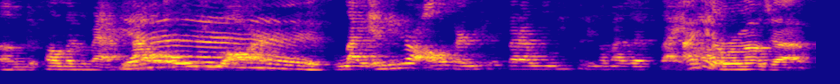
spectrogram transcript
um, diploma no matter how old you are. Like, and these are all services that I will be putting on my website. I get a remote job.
